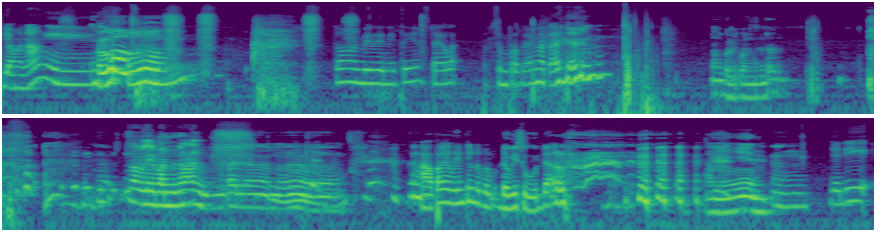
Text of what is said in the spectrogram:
Jangan nangis. Belum. Tuh ngambilin itu ya Stella. Semprotnya matanya. Ke depan beneran. Nong ke depan beneran. kenapa ya ini udah, udah wisuda lo Amin. Jadi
